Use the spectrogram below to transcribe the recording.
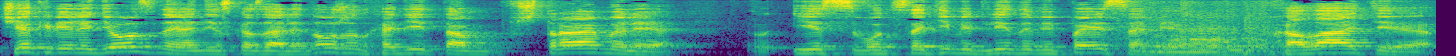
человек религиозный, они сказали, должен ходить там в штраймеле и с вот с такими длинными пейсами, в халате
